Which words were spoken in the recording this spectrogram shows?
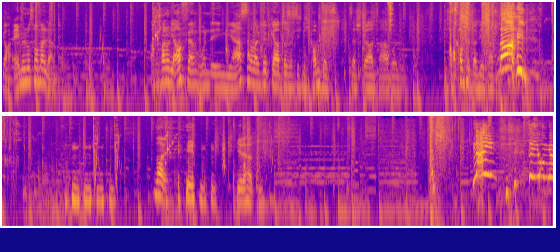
Ja, Aimen muss man mal lernen. Das war nur die Aufwärmrunde irgendwie. Hast du nochmal Glück gehabt, dass ich dich nicht komplett zerstört habe und dich nicht komplett blamiert habe. Nein! Lol. Jeder hat. Nein! Der Junge!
